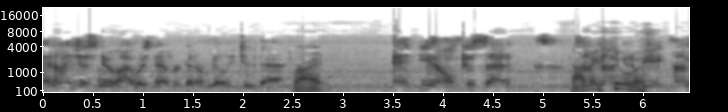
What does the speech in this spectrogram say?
And I just knew I was never going to really do that. Right. And, you know, because that, That I'm not going to be, I'm,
